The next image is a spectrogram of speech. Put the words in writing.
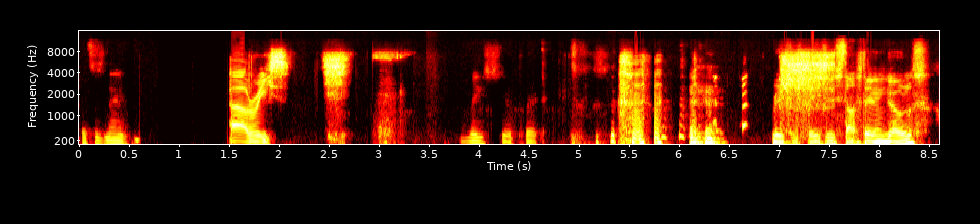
What's his name? uh, Reese. Reese, you prick. Reese's Pieces, stop stealing goals.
